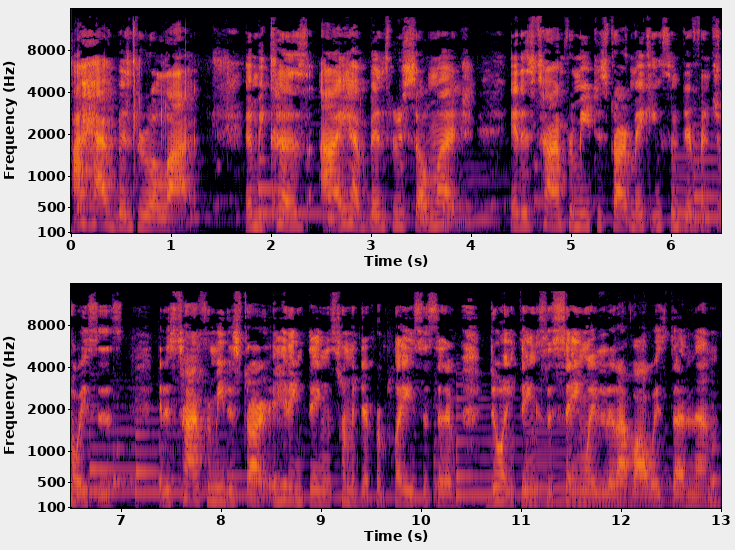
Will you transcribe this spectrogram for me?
I have been through a lot. And because I have been through so much, it is time for me to start making some different choices. It is time for me to start hitting things from a different place instead of doing things the same way that I've always done them.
